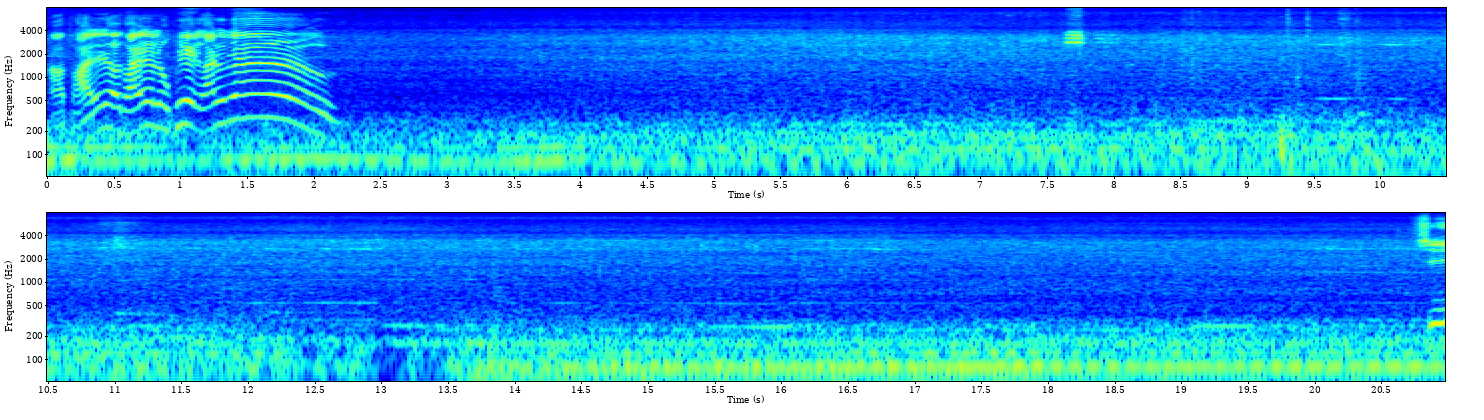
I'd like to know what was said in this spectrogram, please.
เอาถอยเร็วๆถอยเร็วลูกพี่ถอยเร็ว ชี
